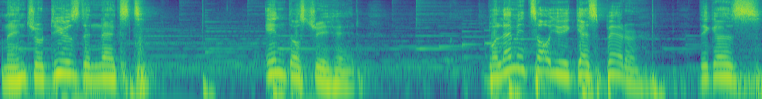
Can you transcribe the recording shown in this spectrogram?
And I introduce the next industry head. But let me tell you, it gets better because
